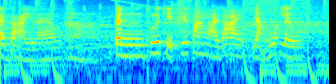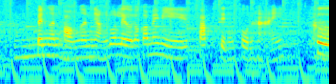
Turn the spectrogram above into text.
รายจ่ายอยู่แล้ว ค่ะเป็นธุรกิจที่สร้างรายได้อย่างรวดเร็วเป็นเงินต่อเงินอย่างรวดเร็ว แล้วก็ไม่มีทรัพย์สินสูญหาย คือ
